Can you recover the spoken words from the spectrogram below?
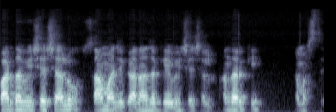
వార్తా విశేషాలు సామాజిక రాజకీయ విశేషాలు. అందరికీ నమస్తే.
